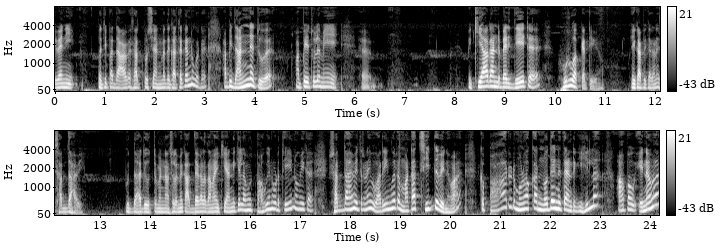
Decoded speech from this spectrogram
එවැනි ප්‍රතිපදාවක සත්පුරුෂයන් මැද ගත කරනකොට අපි දන්නේ නැතුව අපේ තුල මේ මේ කියා ගන්න බැරි දෙයට හුරුවක් ඇති වෙනවා. ඒක අපි කරන්නේ සද්ධාවේ. බුද්ධ ආදී උත්තරමන් අසල මේක අත්දකලා තමයි කියන්නේ කියලා නමුත් පහුවෙනකොට තේරෙනවා මේක ශ්‍රද්ධාව විතර නෙවෙයි වරින් වර මටත් සිද්ධ වෙනවා. ඒක පාරට මොනවාක්වත් නොදෙන්න තැනට ගිහිල්ලා ආපහු එනවා.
